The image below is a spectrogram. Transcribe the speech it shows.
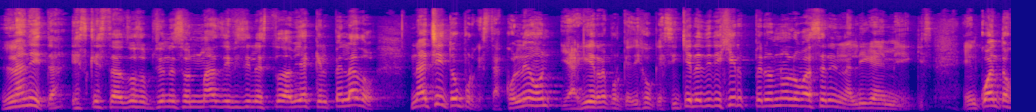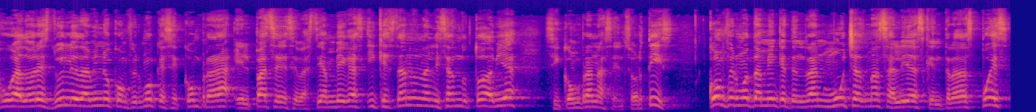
la neta, es que estas dos opciones son más difíciles todavía que el pelado. Nachito porque está con León y Aguirre porque dijo que sí quiere dirigir, pero no lo va a hacer en la Liga MX. En cuanto a jugadores, Duilio Davino confirmó que se comprará el pase de Sebastián Vegas y que están analizando todavía si compran a Celso Ortiz. Confirmó también que tendrán muchas más salidas que entradas, pues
